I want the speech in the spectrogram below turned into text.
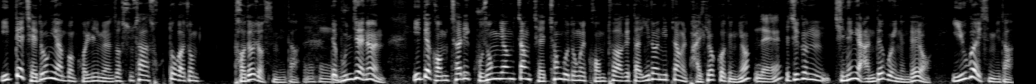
이때 제동이 한번 걸리면서 수사 속도가 좀 더뎌졌습니다. 근데 문제는 이때 검찰이 구속영장 재청구 등을 검토하겠다 이런 입장을 밝혔거든요. 네. 지금 진행이 안 되고 있는데요. 이유가 있습니다.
